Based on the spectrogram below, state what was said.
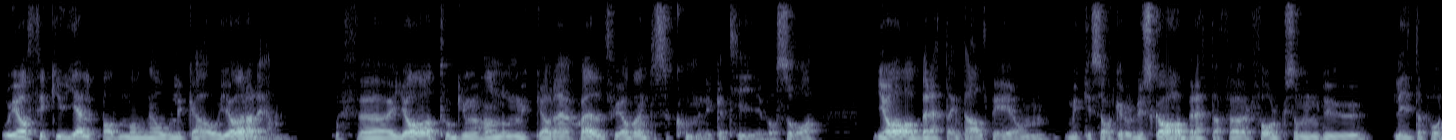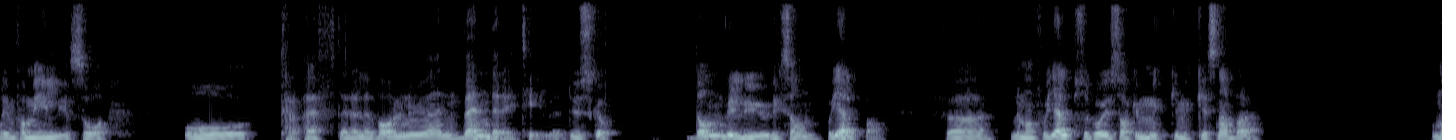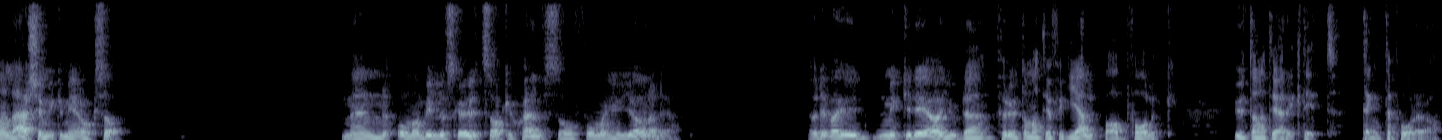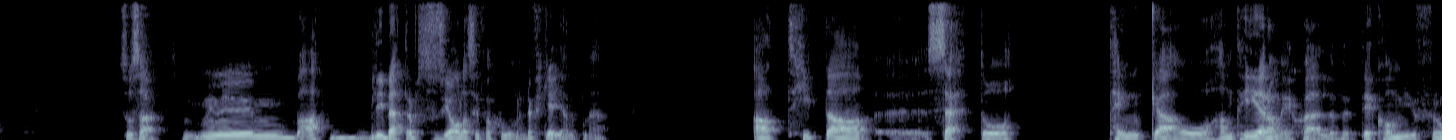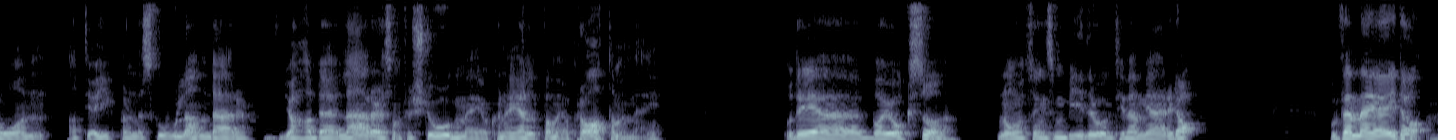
Och jag fick ju hjälp av många olika att göra det. För jag tog ju hand om mycket av det här själv för jag var inte så kommunikativ och så. Jag berättar inte alltid om mycket saker och du ska berätta för folk som du litar på, din familj och så. Och terapeuter eller vad du nu än vänder dig till. Du ska, de vill du ju liksom få hjälp av. För när man får hjälp så går ju saker mycket, mycket snabbare. Och man lär sig mycket mer också. Men om man vill luska ut saker själv så får man ju göra det. Och det var ju mycket det jag gjorde, förutom att jag fick hjälp av folk utan att jag riktigt tänkte på det då. Så sagt, att bli bättre på sociala situationer, det fick jag hjälp med. Att hitta eh, sätt att tänka och hantera mig själv, det kom ju från att jag gick på den där skolan där jag hade lärare som förstod mig och kunde hjälpa mig och prata med mig. Och det var ju också någonting som bidrog till vem jag är idag. Och vem är jag idag?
